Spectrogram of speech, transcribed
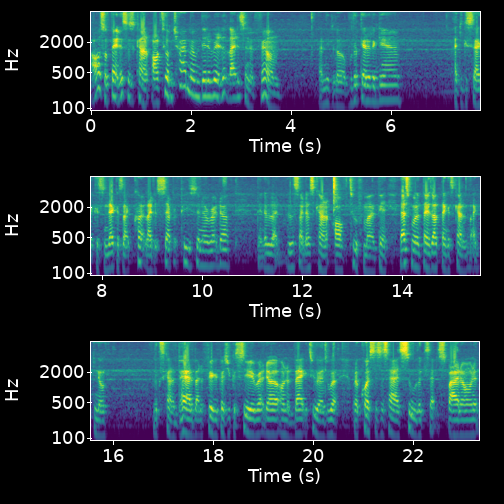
I also think this is kind of off too. I'm trying to remember, did it really look like this in the film? I need to look at it again. Like you can see, like his neck is like cut like a separate piece in there right there. It looks like that's kind of off too, for my opinion. That's one of the things I think is kind of like, you know, looks kind of bad about the figure because you can see it right there on the back too as well. But of course this is how his suit looks at the spider on it.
